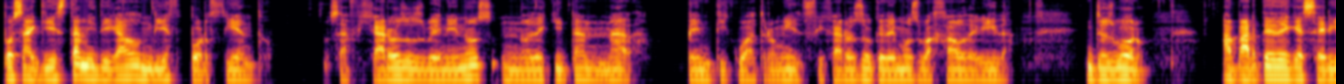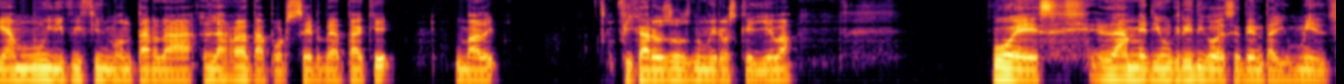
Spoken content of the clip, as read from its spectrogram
Pues aquí está mitigado un 10%. O sea, fijaros, los venenos no le quitan nada. 24.000, fijaros lo que le hemos bajado de vida. Entonces, bueno, aparte de que sería muy difícil montar la, la rata por ser de ataque, ¿vale? Fijaros los números que lleva pues han metido un crítico de 71.000.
